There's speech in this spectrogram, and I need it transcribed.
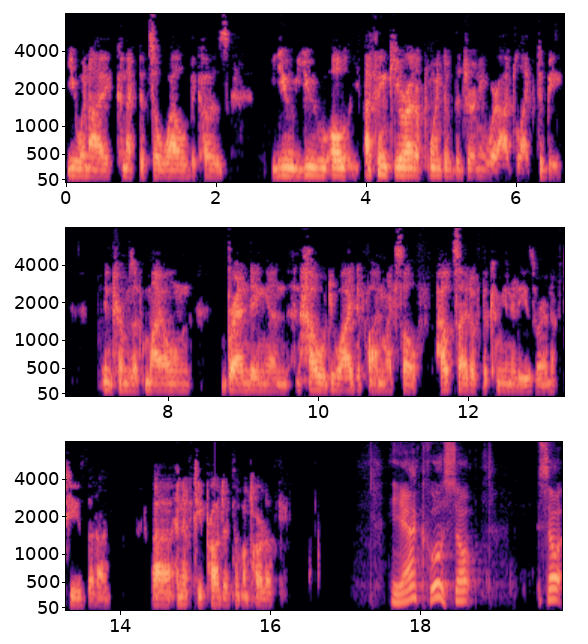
you and I connected so well because you you all I think you're at a point of the journey where I'd like to be in terms of my own branding and, and how do I define myself outside of the communities or NFTs that I'm uh, NFT projects I'm a part of. Yeah, cool. So, so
